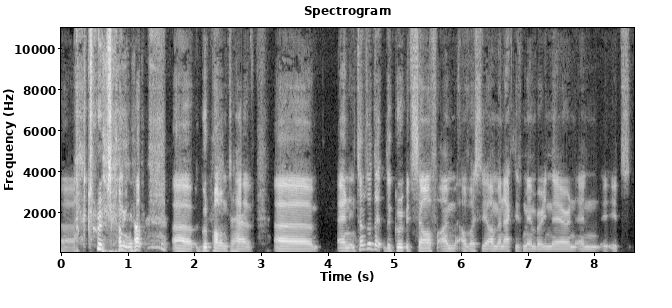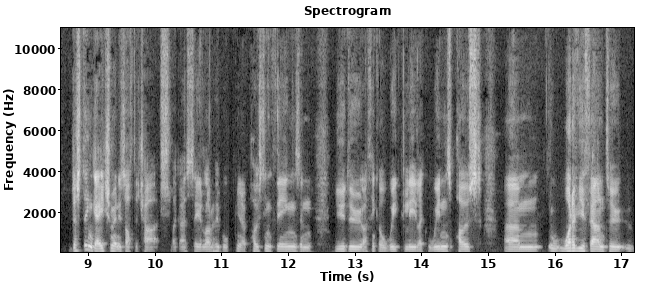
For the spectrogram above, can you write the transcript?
uh, groups coming up. Uh, good problem to have. Um, and in terms of the, the group itself, I'm obviously I'm an active member in there, and and it's just engagement is off the charts. Like I see a lot of people, you know, posting things, and you do I think a weekly like wins post. Um, what have you found to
